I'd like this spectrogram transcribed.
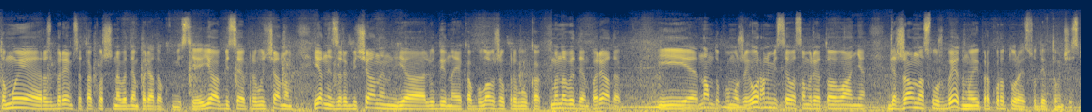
то ми розберемося також, наведемо порядок в місті. Я обіцяю прилучанам, я не заробітчанин, я людина, яка була вже в прилуках. Ми наведемо порядок і нам допоможе і орган місцевого самоврятування, державна служба, я думаю, і прокуратура, і суди в тому числі.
